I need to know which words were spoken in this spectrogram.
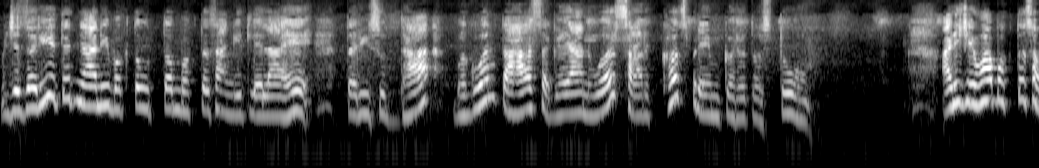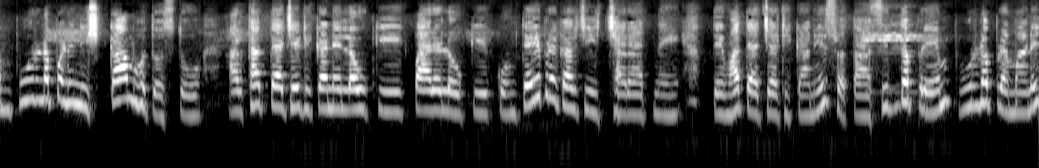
म्हणजे जरी इथे ज्ञानी भक्त उत्तम भक्त सांगितलेला आहे तरीसुद्धा भगवंत हा सगळ्यांवर सारखंच प्रेम करत असतो. आणि जेव्हा भक्त संपूर्णपणे निष्काम होत असतो अर्थात त्याच्या ठिकाणी लौकिक पारलौकिक कोणत्याही प्रकारची इच्छा राहत नाही तेव्हा त्याच्या ठिकाणी स्वतः सिद्ध प्रेम पूर्णप्रमाणे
